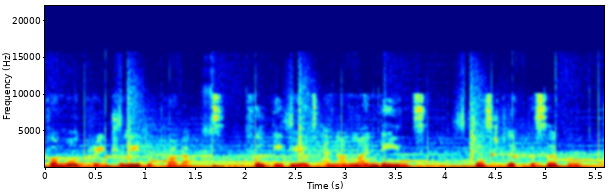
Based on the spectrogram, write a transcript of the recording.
For more great related products, full details and online deals, just click the circle.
